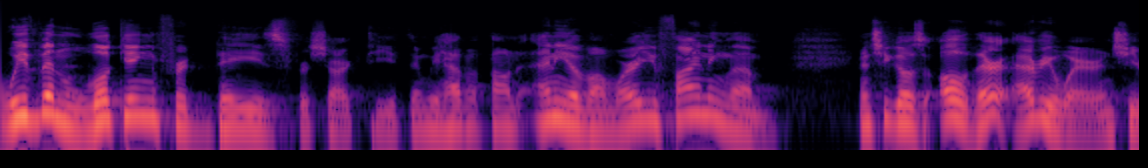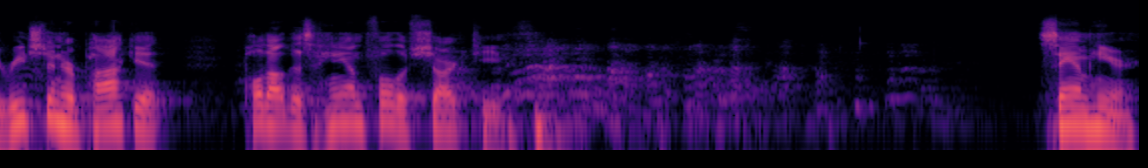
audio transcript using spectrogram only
We've been looking for days for shark teeth and we haven't found any of them. Where are you finding them? And she goes, Oh, they're everywhere. And she reached in her pocket, pulled out this handful of shark teeth. Sam here.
